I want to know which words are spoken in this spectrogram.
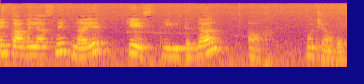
մենք ավելացնենք նաև կես թեյի գդալ աղ, ոչ ավել։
